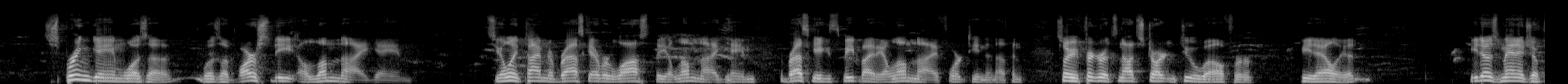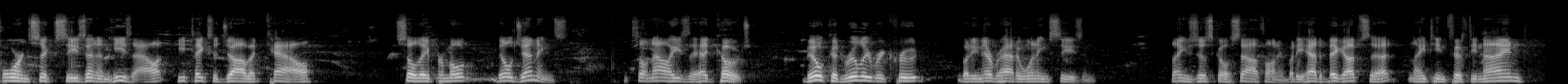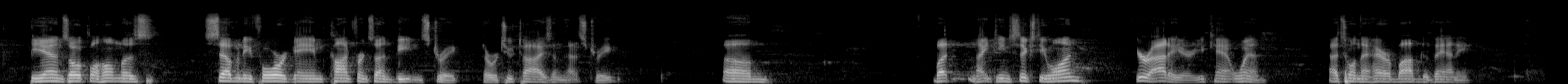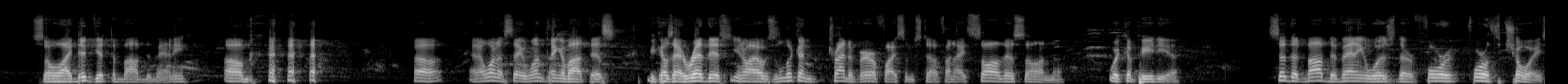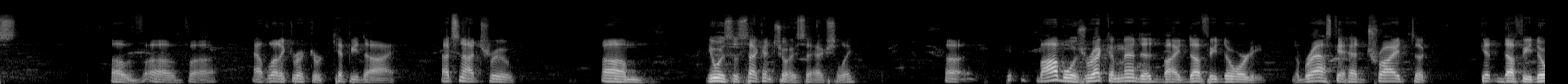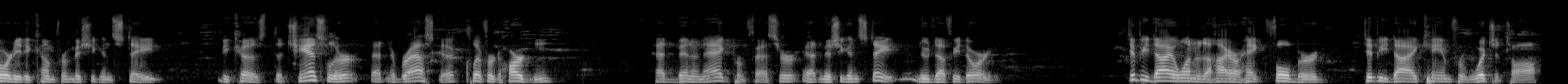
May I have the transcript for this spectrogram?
spring game was a was a varsity alumni game. It's the only time Nebraska ever lost the alumni game. Nebraska gets beat by the alumni 14 to nothing. So you figure it's not starting too well for Pete Elliott. He does manage a four and six season, and he's out. He takes a job at Cal. So they promote Bill Jennings. So now he's the head coach. Bill could really recruit but he never had a winning season. Things just go south on him. But he had a big upset, 1959. He ends Oklahoma's 74 game conference unbeaten streak. There were two ties in that streak. Um, but 1961, you're out of here. You can't win. That's when they hire Bob Devaney. So I did get to Bob Devaney. Um, uh, and I want to say one thing about this because I read this. You know, I was looking, trying to verify some stuff, and I saw this on uh, Wikipedia. Said that Bob Devaney was their four, fourth choice of, of uh, athletic director Tippy Dye. That's not true. Um, he was the second choice, actually. Uh, Bob was recommended by Duffy Daugherty. Nebraska had tried to get Duffy Daugherty to come from Michigan State because the chancellor at Nebraska, Clifford Hardin, had been an ag professor at Michigan State, knew Duffy Daugherty. Tippy Dye wanted to hire Hank Foldberg. Tippy Dye came from Wichita.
